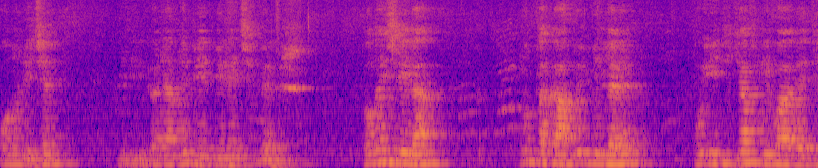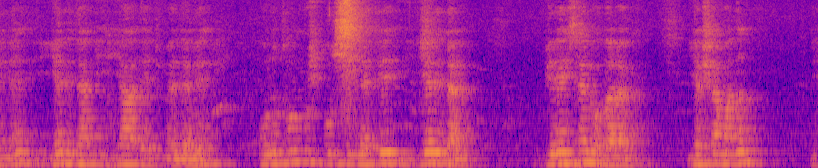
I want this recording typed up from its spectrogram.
onun için e, önemli bir bilinç verir. Dolayısıyla mutlaka müminlerin bu itikaf ibadetini yeniden ihya etmeleri, unutulmuş bu sünneti yeniden bireysel olarak yaşamanın e,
